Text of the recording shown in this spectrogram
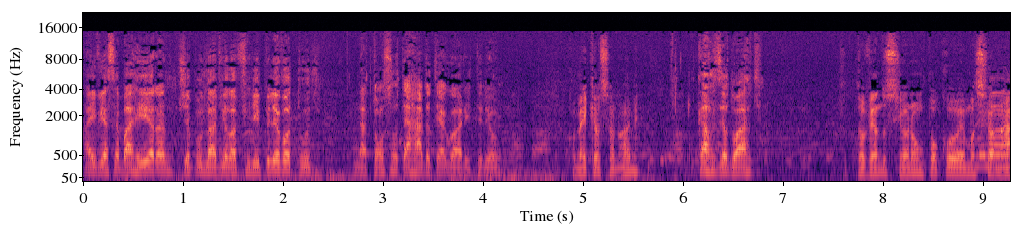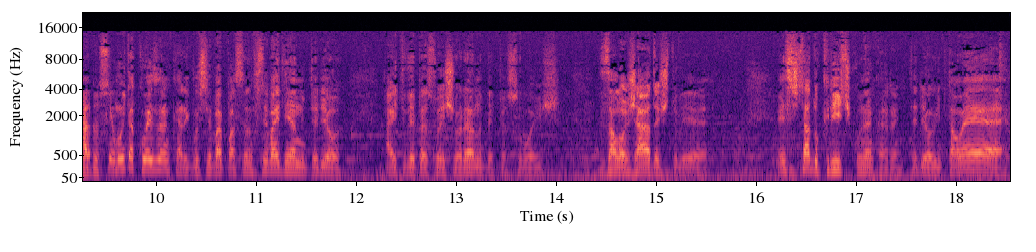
aí veio essa barreira, tipo, na Vila Felipe e levou tudo. Ainda estão soterrados até agora, entendeu? Como é que é o seu nome? Carlos Eduardo. tô vendo o senhor um pouco emocionado. Não, não, é muita coisa, né, cara, que você vai passando, você vai vendo, entendeu? Aí tu vê pessoas chorando, vê pessoas desalojadas, tu vê esse estado crítico, né, cara, entendeu? Então é.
